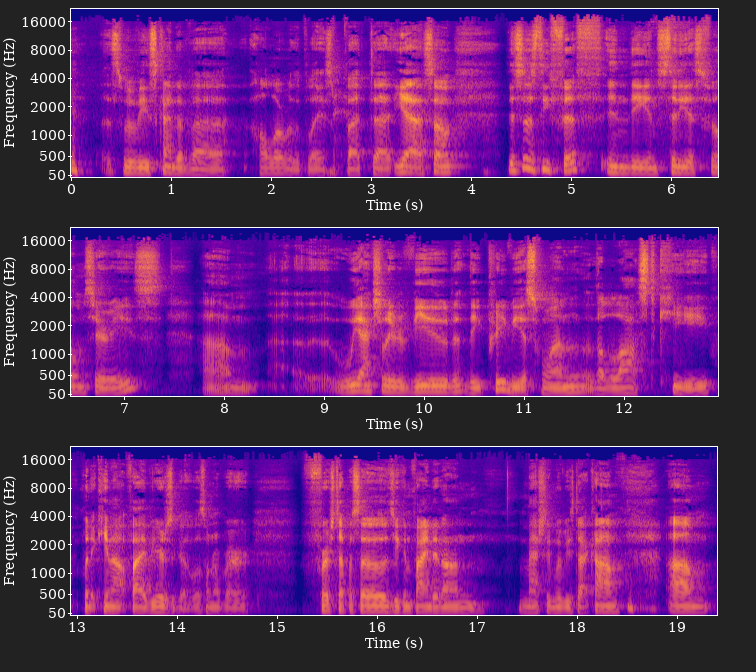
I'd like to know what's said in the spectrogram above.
this movie's kind of uh, all over the place. But uh, yeah, so this is the fifth in the Insidious film series. Um, uh, we actually reviewed the previous one, The Last Key, when it came out five years ago. It was one of our first episodes. You can find it on mashleymovies.com. Um,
